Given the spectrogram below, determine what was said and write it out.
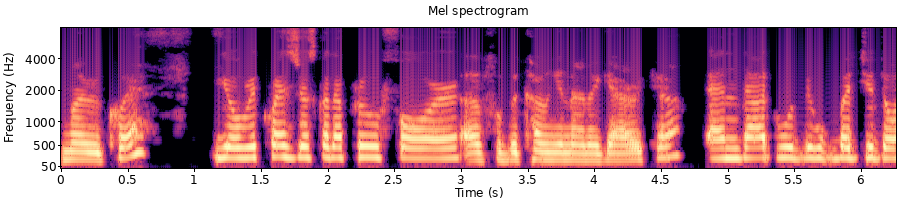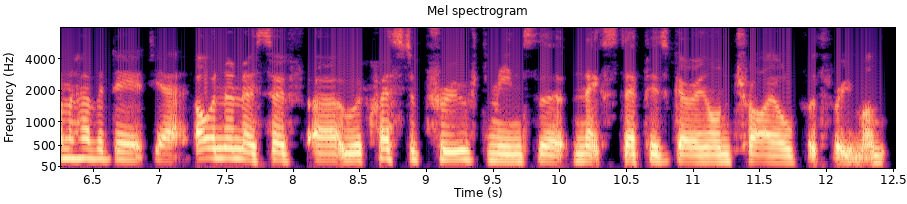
my request your request just got approved for uh, for becoming an anagarika, and that would be, but you don't have a date yet. Oh no, no. So uh, request approved means that next step is going on trial for three months.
